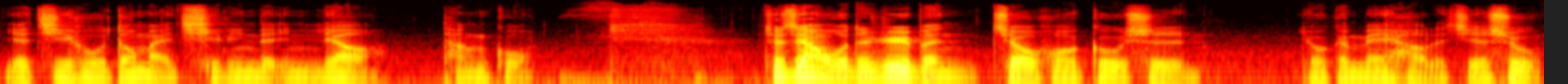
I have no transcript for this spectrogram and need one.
也几乎都买麒麟的饮料、糖果。就这样，我的日本救活故事有个美好的结束，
